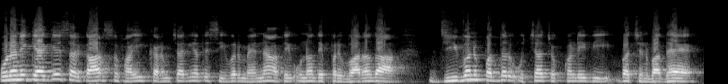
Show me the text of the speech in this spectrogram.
ਉਹਨਾਂ ਨੇ ਕਿਹਾ ਕਿ ਸਰਕਾਰ ਸਫ਼ਾਈ ਕਰਮਚਾਰੀਆਂ ਤੇ ਸੀਵਰਮੈਨਾਂ ਅਤੇ ਉਹਨਾਂ ਦੇ ਪਰਿਵਾਰਾਂ ਦਾ ਜੀਵਨ ਪੱਧਰ ਉੱਚਾ ਚੁੱਕਣ ਲਈ ਵੀ ਵਚਨਬੱਧ ਹੈ।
